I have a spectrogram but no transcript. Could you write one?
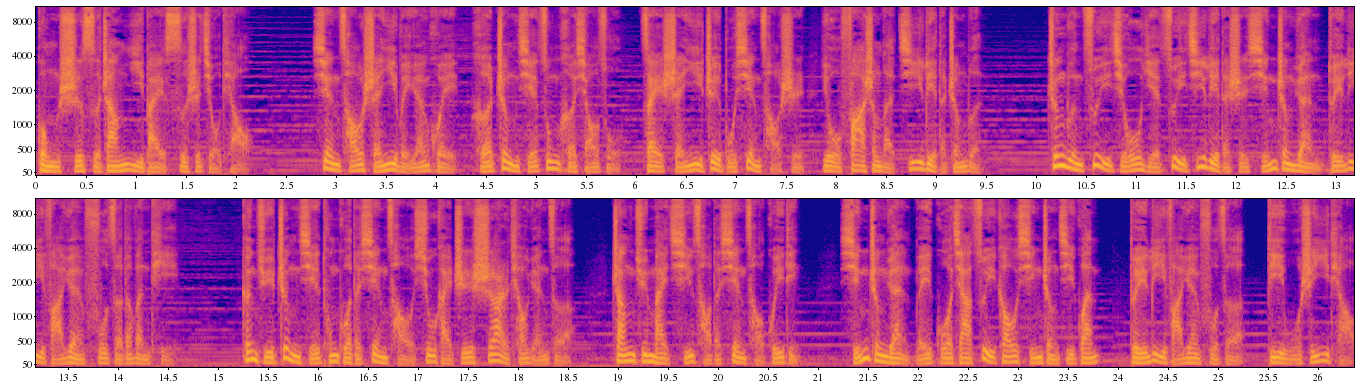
共十四章一百四十九条。宪草审议委员会和政协综合小组在审议这部宪草时，又发生了激烈的争论。争论最久也最激烈的是行政院对立法院负责的问题。根据政协通过的宪草修改之十二条原则，张君迈起草的宪草规定，行政院为国家最高行政机关，对立法院负责。第五十一条，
